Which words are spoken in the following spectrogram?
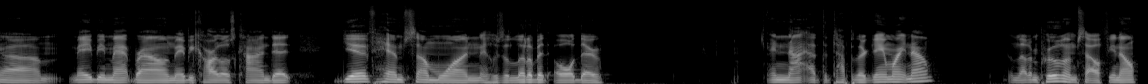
Um, maybe Matt Brown, maybe Carlos Condit give him someone who's a little bit older and not at the top of their game right now and let him prove himself, you know.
